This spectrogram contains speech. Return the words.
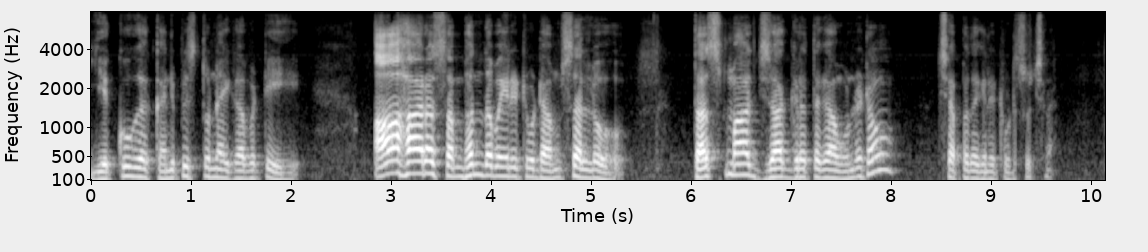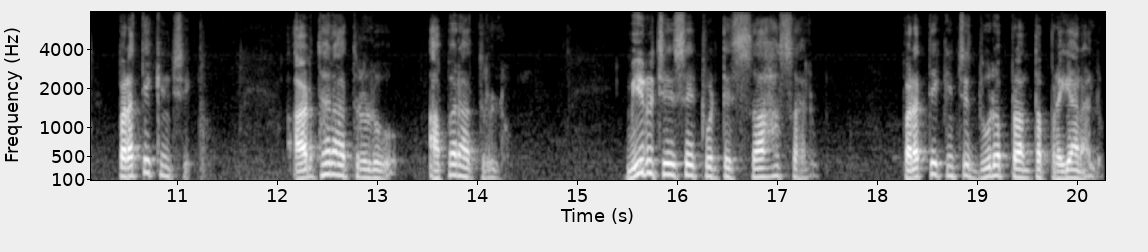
ఎక్కువగా కనిపిస్తున్నాయి కాబట్టి ఆహార సంబంధమైనటువంటి అంశాల్లో తస్మా జాగ్రత్తగా ఉండటం చెప్పదగినటువంటి సూచన. ప్రత్యేకించి అర్ధరాత్రులు అపరాత్రులు. మీరు చేసేటువంటి సాహసాలు ప్రత్యేకించి దూర ప్రాంత ప్రయాణాలు.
